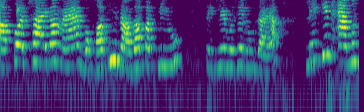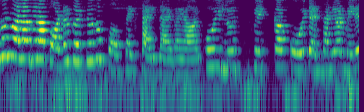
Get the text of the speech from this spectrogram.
आपको अच्छा आएगा। मैं बहुत ही ज़्यादा पतली हूँ तो इसलिए मुझे लूज आया। लेकिन अमेजोन वाला अगर आप ऑर्डर करते हो तो परफेक्ट साइज़ आएगा यार। कोई लूज फिट का कोई टेंशन नहीं। और मेरे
